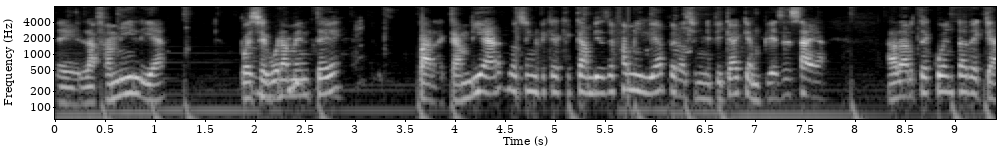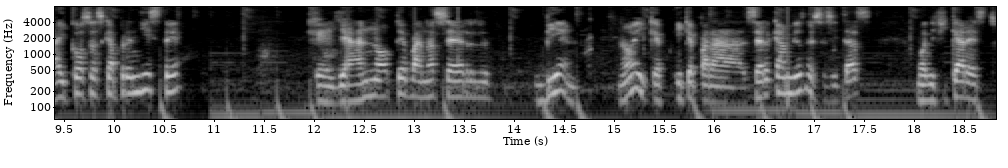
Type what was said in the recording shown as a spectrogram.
eh, la familia, pues seguramente para cambiar no significa que cambies de familia, pero significa que empieces a, a darte cuenta de que hay cosas que aprendiste que ya no te van a hacer bien, ¿no? Y que, y que para hacer cambios necesitas modificar esto.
